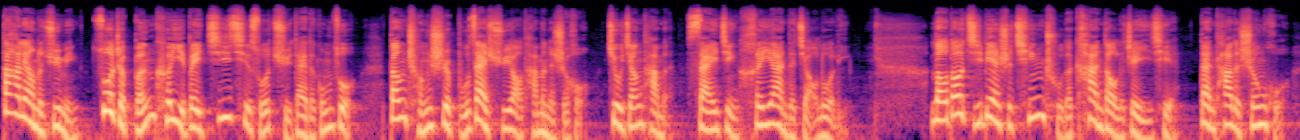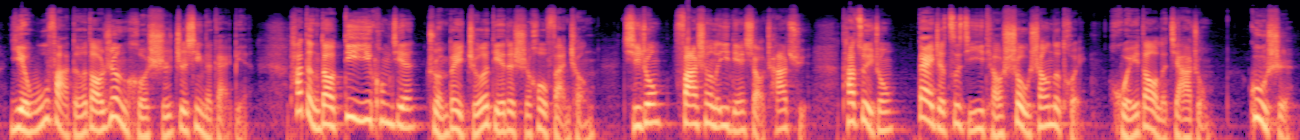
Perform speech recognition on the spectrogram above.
大量的居民做着本可以被机器所取代的工作，当城市不再需要他们的时候，就将他们塞进黑暗的角落里。老刀即便是清楚地看到了这一切，但他的生活也无法得到任何实质性的改变。他等到第一空间准备折叠的时候返程，其中发生了一点小插曲，他最终带着自己一条受伤的腿回到了家中，故事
